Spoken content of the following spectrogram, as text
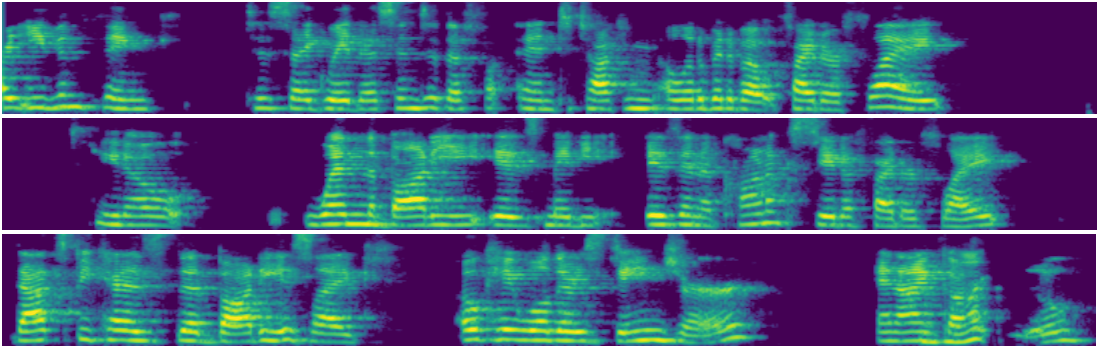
I even think to segue this into the into talking a little bit about fight or flight, you know, when the body is maybe is in a chronic state of fight or flight, that's because the body is like, okay, well, there's danger and I mm-hmm. got you.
